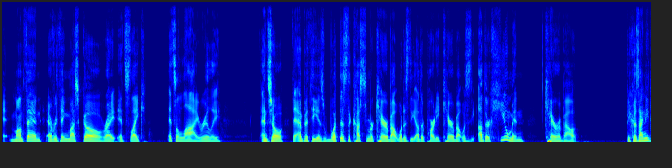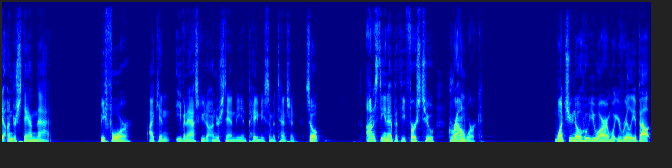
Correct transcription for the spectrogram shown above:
Eh, Month end, everything must go, right? It's like, it's a lie, really. And so the empathy is what does the customer care about? What does the other party care about? What does the other human care about? Because I need to understand that before I can even ask you to understand me and pay me some attention. So, honesty and empathy, first two, groundwork. Once you know who you are and what you're really about,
